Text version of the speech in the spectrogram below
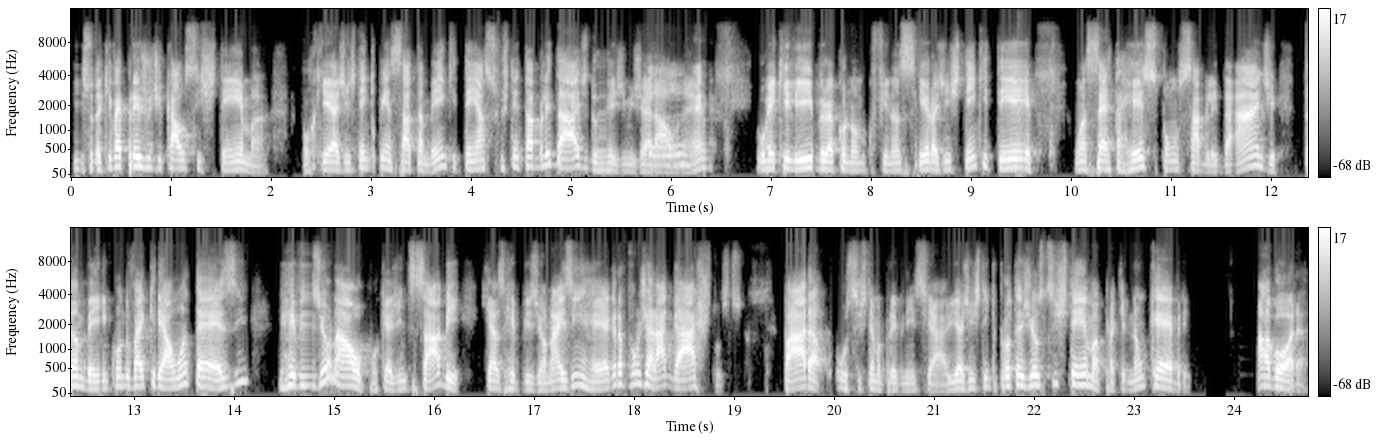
Isso daqui vai prejudicar o sistema, porque a gente tem que pensar também que tem a sustentabilidade do regime geral, Sim. né? O equilíbrio econômico-financeiro, a gente tem que ter uma certa responsabilidade também quando vai criar uma tese revisional, porque a gente sabe que as revisionais, em regra, vão gerar gastos para o sistema previdenciário e a gente tem que proteger o sistema para que ele não quebre. Agora,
